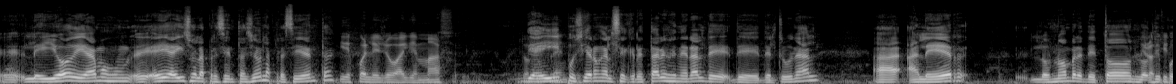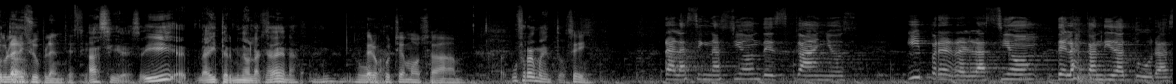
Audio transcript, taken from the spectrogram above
eh, leyó, digamos, eh, ella hizo la presentación, la presidenta. Y después leyó a alguien más. De ahí pusieron al secretario general de, del tribunal a, leer los nombres de todos los, los titulares y suplentes. Así es. Y eh, ahí terminó la cadena. Pero escuchemos a... Un fragmento. Sí. Para la asignación de escaños y prerelación de las candidaturas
